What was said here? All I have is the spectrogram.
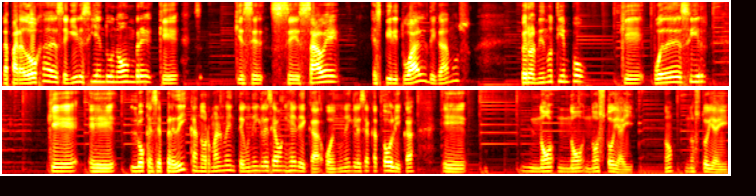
La paradoja de seguir siendo un hombre que, que se, sabe espiritual, digamos, pero al mismo tiempo que puede decir que eh, lo que se predica normalmente en una iglesia evangélica o en una iglesia católica eh, no, no, no estoy ahí, ¿no? No estoy ahí.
